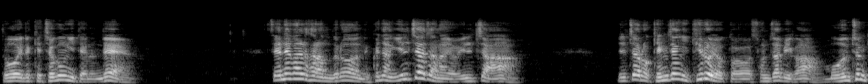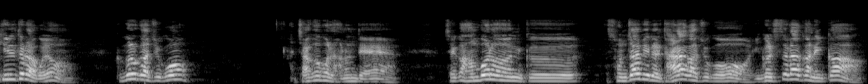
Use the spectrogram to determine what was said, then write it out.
더 이렇게 적응이 되는데 세네갈 사람들은 그냥 일자잖아요. 일자. 일자로 굉장히 길어요. 또 손잡이가 뭐 엄청 길더라고요. 그걸 가지고 작업을 하는데 제가 한 번은 그 손잡이를 달아 가지고 이걸 쓰라고 하니까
